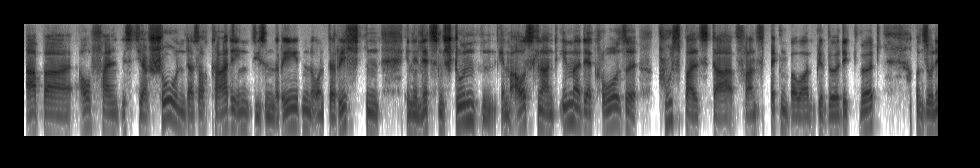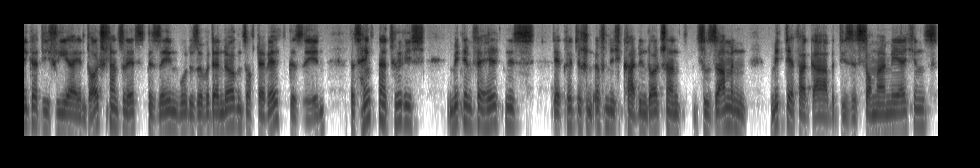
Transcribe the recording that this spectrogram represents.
Aber auffallend ist ja schon, dass auch gerade in diesen Reden und Berichten in den letzten Stunden im Ausland immer der große Fußballstar Franz Beckenbauer gewürdigt wird. Und so negativ wie er in Deutschland zuletzt gesehen wurde, so wird er nirgends auf der Welt gesehen. Das hängt natürlich mit dem Verhältnis der kritischen Öffentlichkeit in Deutschland zusammen mit der Vergabe dieses Sommermärchens.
